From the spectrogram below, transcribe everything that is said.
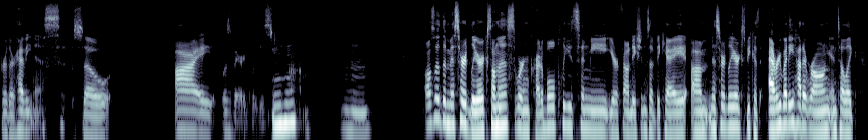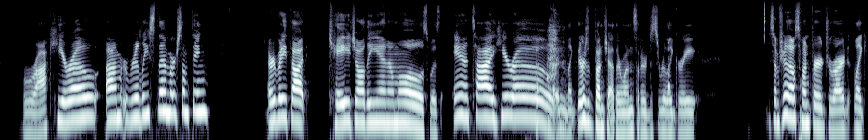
for their heaviness, so I was very pleased. Mhm. Um, mhm. Also, the misheard lyrics on this were incredible. Please send me your Foundations of Decay um, misheard lyrics because everybody had it wrong until like Rock Hero um, released them or something. Everybody thought Cage All the Animals was anti hero. and like there's a bunch of other ones that are just really great. So I'm sure that was fun for Gerard, like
